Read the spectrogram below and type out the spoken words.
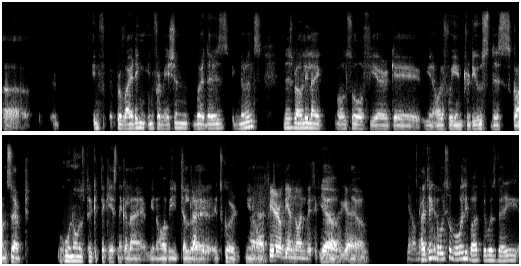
uh inf- providing information where there is ignorance there's probably like also a fear ke, you know if we introduce this concept who knows फिर कितने केस निकल आए you know अभी चल रहा है it's good you know uh, fear of the unknown basically yeah yeah, yeah. you know I think also वो वाली बात there was very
